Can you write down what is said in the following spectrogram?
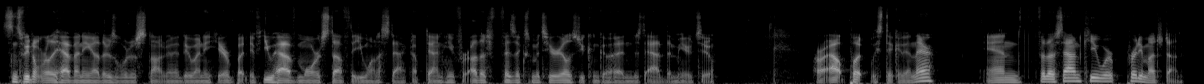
Since we don't really have any others, we're just not going to do any here, but if you have more stuff that you want to stack up down here for other physics materials, you can go ahead and just add them here too. For our output, we stick it in there, and for the sound cue, we're pretty much done.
